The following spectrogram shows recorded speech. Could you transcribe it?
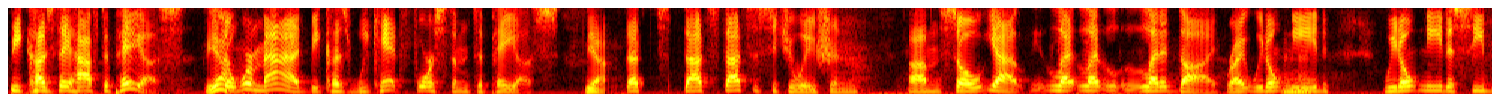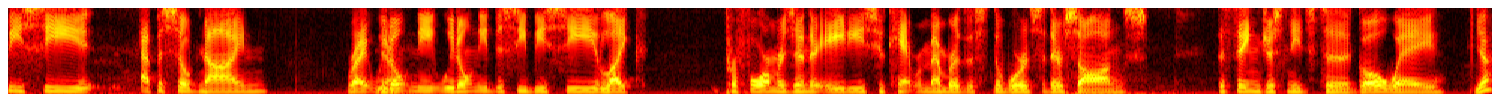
because they have to pay us. Yeah. So we're mad because we can't force them to pay us. Yeah. That's that's that's the situation. Um, so yeah, let let let it die, right? We don't Mm-hmm. need we don't need a CBC episode nine, right? We Yeah. don't need we don't need the CBC like performers in their 80s who can't remember the the words to their songs. The thing just needs to go away. Yeah.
